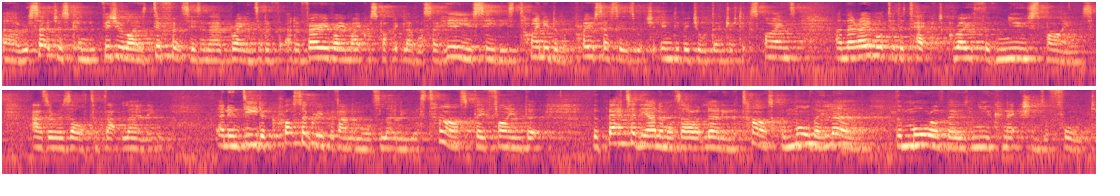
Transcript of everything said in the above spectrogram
uh, researchers can visualize differences in their brains at a, at a very, very microscopic level. So here you see these tiny little processes, which are individual dendritic spines, and they're able to detect growth of new spines as a result of that learning. And indeed, across a group of animals learning this task, they find that the better the animals are at learning the task, the more they learn, the more of those new connections are formed.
